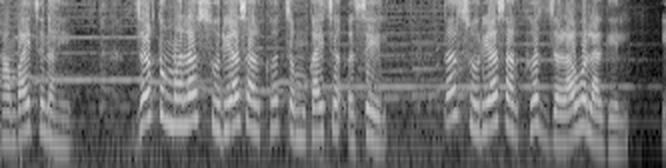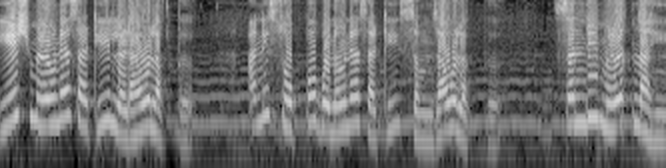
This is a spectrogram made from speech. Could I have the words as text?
थांबायचं नाही. जर तुम्हाला सूर्यासारखं चमकायचं असेल तर सूर्यासारखं जळावं लागेल. यश मिळवण्यासाठी लढावं लागतं आणि सोपं बनवण्यासाठी समजावं लागतं. संधी मिळत नाही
